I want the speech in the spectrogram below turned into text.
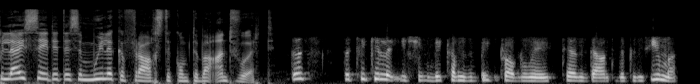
Belay sê dit is 'n moeilike vraagstuk om te beantwoord. This particular issue becomes a big problem when it turns down to the consumer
